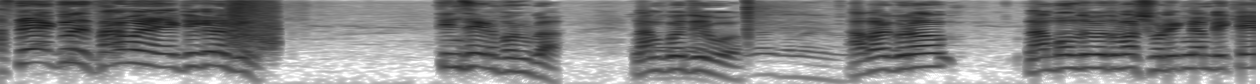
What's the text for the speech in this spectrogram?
আস্তে একজনে পারবে না একজন একজন তিন সেকেন্ড পর। নাম কই দিব? আবার করো নাম বলতে হবে তোমার সঠিক নামটি কে?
